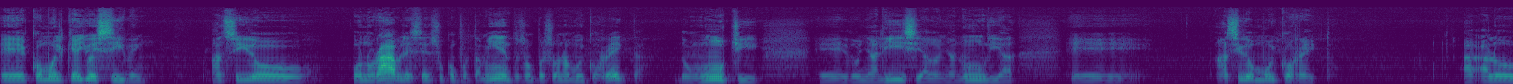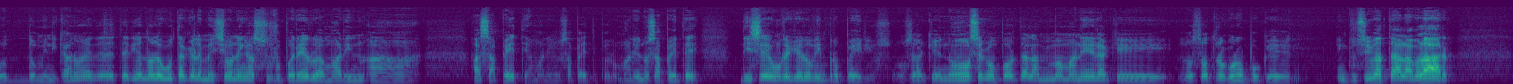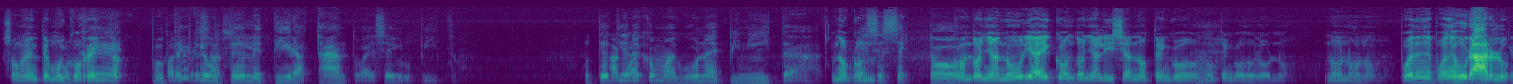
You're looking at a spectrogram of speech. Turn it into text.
eh, como el que ellos exhiben. Han sido honorables en su comportamiento, son personas muy correctas. Don Uchi, eh, doña Alicia, doña Nuria, eh, han sido muy correctos. A, los dominicanos del exterior no les gusta que le mencionen a su superhéroe, a Marino, a, a Zapete, a Marino Zapete, pero Marino Zapete dice un reguero de improperios. O sea que no se comporta de la misma manera que los otros grupos, que inclusive hasta al hablar son gente muy correcta. ¿Por qué que usted le tira tanto a ese grupito? Usted tiene como alguna espinita con, ese sector. Con doña Nuria y con doña Alicia no tengo, no ¿Eh? tengo dolor, no. No, no, no. Puede, puede jurarlo.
